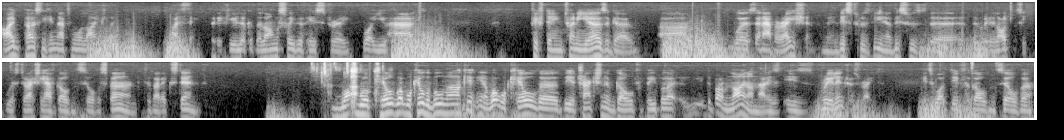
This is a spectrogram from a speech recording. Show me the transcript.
I personally think that's more likely. I think that if you look at the long sweep of history, what you had 15, 20 years ago um, was an aberration. I mean, this was, you know, this was the, the real odyssey, was to actually have gold and silver spurned to that extent. What will kill? What will kill the bull market? You know, what will kill the, the attraction of gold for people? Uh, the bottom line on that is, is real interest rates. It's what did for gold and silver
